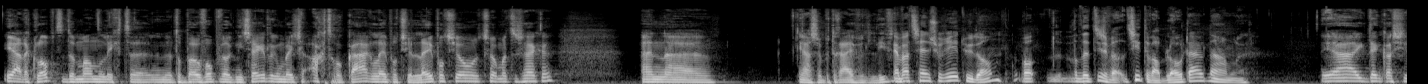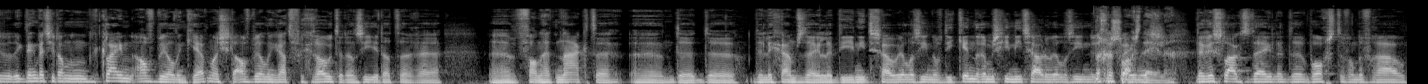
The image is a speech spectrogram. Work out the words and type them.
Ja, dat klopt. De man ligt er bovenop, wil ik niet zeggen. Een beetje achter elkaar, lepeltje, lepeltje, om het zo maar te zeggen. En ja, ze bedrijven de liefde. En wat censureert u dan? Want, want het, is wel, het ziet er wel bloot uit namelijk. Ja, ik denk, als je, ik denk dat je dan een klein afbeelding hebt. Maar als je de afbeelding gaat vergroten, dan zie je dat er uh, uh, van het naakte... Uh, de, de, de lichaamsdelen die je niet zou willen zien... of die kinderen misschien niet zouden willen zien. Dus de geslachtsdelen. De, de geslachtsdelen, de borsten van de vrouw...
